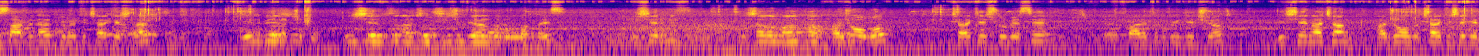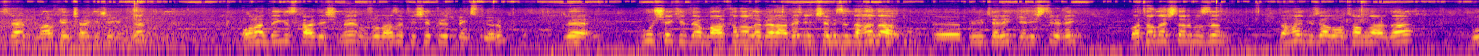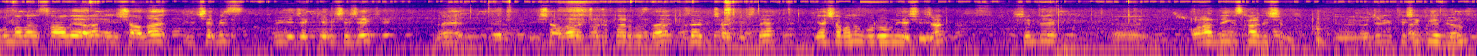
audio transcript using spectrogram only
misafirler, kıymetli Çerkeşler, yeni bir iş yerimizin açılışı için bir arada bulunmaktayız. İş yerimiz inşallah marka Hacıoğlu Çerkeş Şubesi e, faaliyeti bugün geçiyor. İş yerini açan Hacıoğlu Çerkeş'e getiren, markayı Çerkeş'e getiren Orhan Dengiz kardeşime huzurlarınıza teşekkür etmek istiyorum. Ve bu şekilde markalarla beraber ilçemizi daha da e, büyüterek, geliştirerek vatandaşlarımızın daha güzel ortamlarda bulunmalarını sağlayarak inşallah ilçemiz büyüyecek, gelişecek ve e, inşallah çocuklarımız da güzel bir Çerkeş'te yaşamanın gururunu yaşayacak. Şimdi e, Orhan Dengiz kardeşim, e, öncelikle teşekkür ediyorum.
